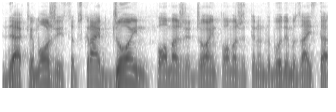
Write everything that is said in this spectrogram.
Dakle, može i subscribe, join, pomaže, join, pomažete nam da budemo zaista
